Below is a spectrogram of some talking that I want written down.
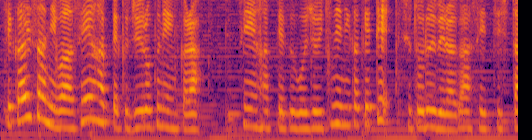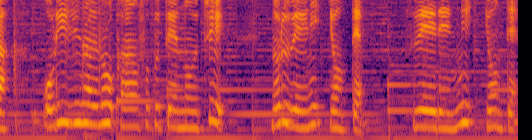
世界遺産には1816年から1851年にかけてシュトルーベラが設置したオリジナルの観測点のうちノルウェーに4点スウェーデンに4点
